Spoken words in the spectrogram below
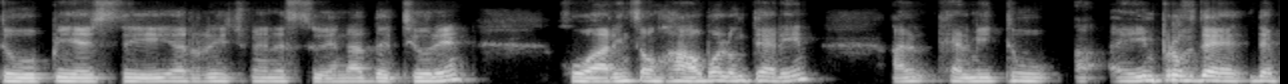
two PhD enrichment students at the Turing who are in somehow volunteering and help me to uh, improve the, the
